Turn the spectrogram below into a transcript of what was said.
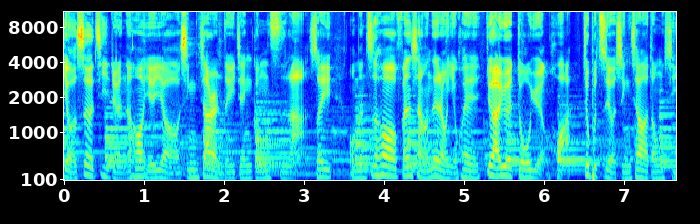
有设计人，然后也有行销人的一间公司啦，所以我们之后分享的内容也会越来越多元化，就不只有行销的东西，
